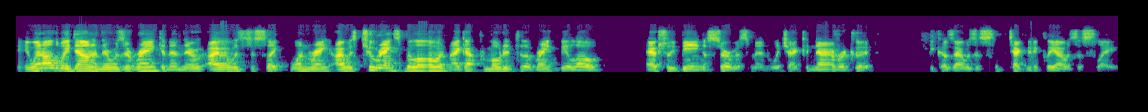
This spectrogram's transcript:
it went all the way down, and there was a rank, and then there I was just like one rank. I was two ranks below it, and I got promoted to the rank below, actually being a serviceman, which I could never could, because I was a, technically I was a slave.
